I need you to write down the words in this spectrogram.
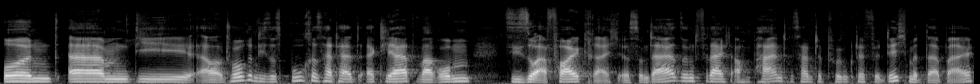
Und ähm, die Autorin dieses Buches hat halt erklärt, warum sie so erfolgreich ist. Und da sind vielleicht auch ein paar interessante Punkte für dich mit dabei,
